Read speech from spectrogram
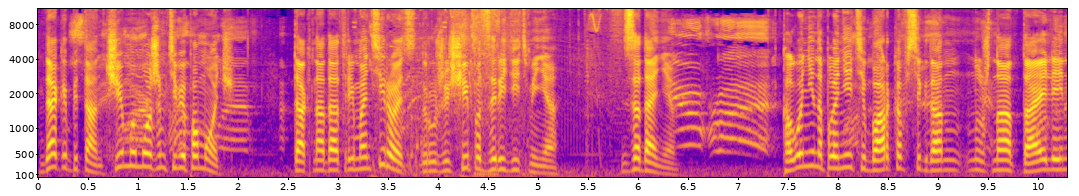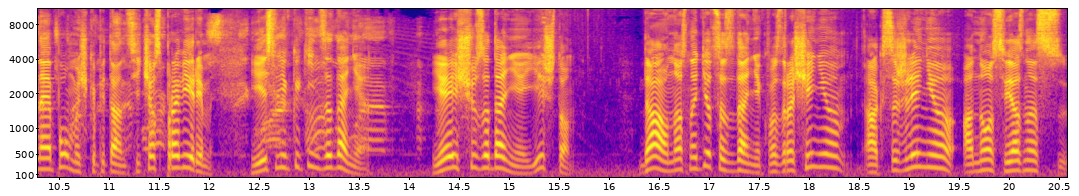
да, капитан, чем мы можем тебе помочь? Так, надо отремонтировать, дружище, и подзарядить меня. Задание. Колонии на планете Барков всегда нужна та или иная помощь, капитан. Сейчас проверим, есть ли какие-нибудь задания. Я ищу задания. Есть что? Да, у нас найдется задание к возвращению, а, к сожалению, оно связано с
